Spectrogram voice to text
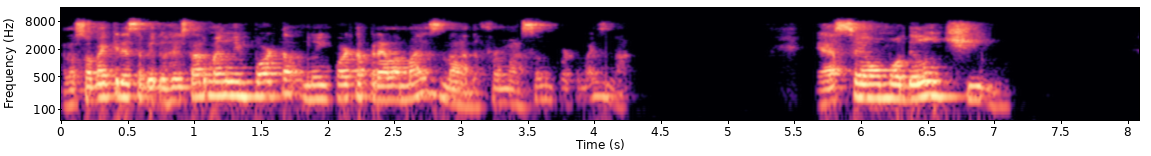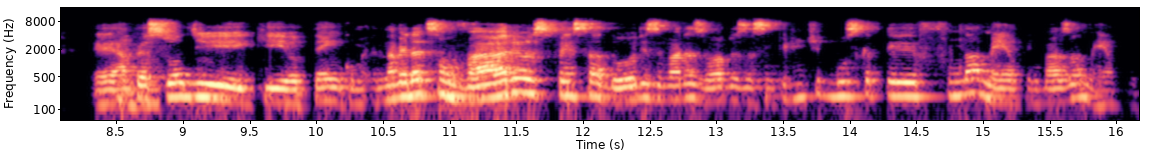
Ela só vai querer saber do resultado, mas não importa, não importa para ela mais nada. Formação não importa mais nada. Esse é um modelo antigo. É, a uhum. pessoa de que eu tenho, na verdade são vários pensadores e várias obras assim que a gente busca ter fundamento, embasamento?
